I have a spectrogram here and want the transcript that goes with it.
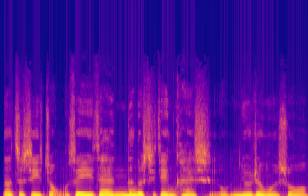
那这是一种，所以在那个时间开始，我们就认为说，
